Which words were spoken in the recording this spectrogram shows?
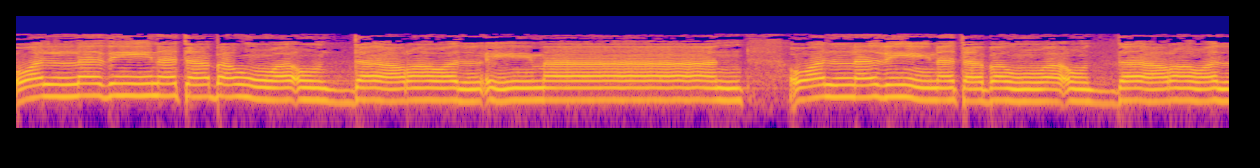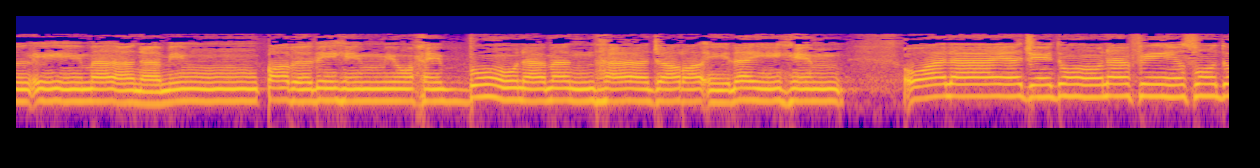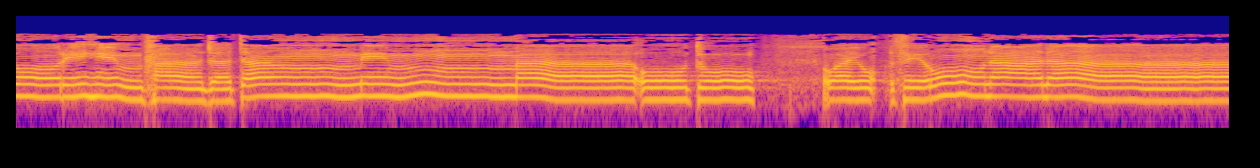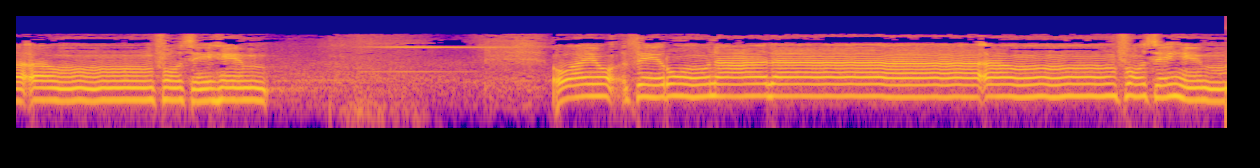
والذين تبوأوا الدار والإيمان والذين تبوأوا الدار والإيمان من قبلهم يحبون من هاجر إليهم. ولا يجدون في صدورهم حاجة مما أوتوا ويؤثرون على أنفسهم ويؤثرون على أنفسهم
